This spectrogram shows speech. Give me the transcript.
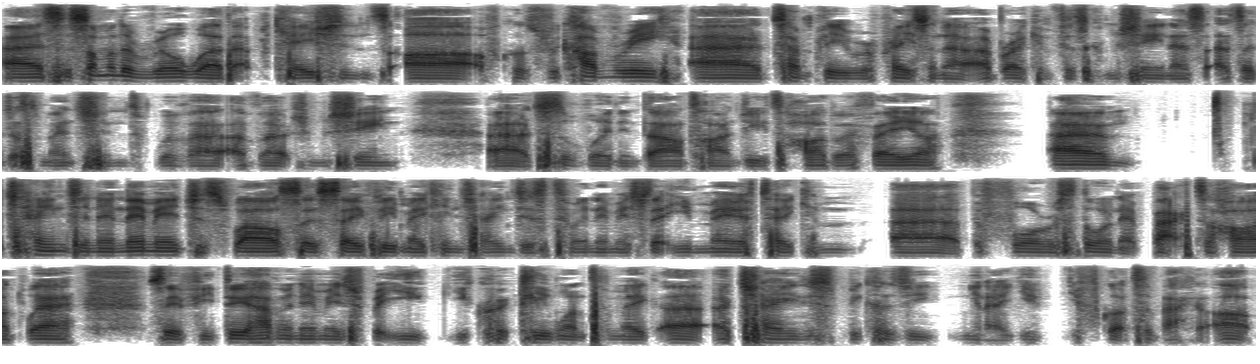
Uh, so some of the real world applications are, of course, recovery, uh, temporarily replacing a, a, broken physical machine, as, as I just mentioned, with a, a virtual machine, uh, just avoiding downtime due to hardware failure. Um, changing an image as well, so safely making changes to an image that you may have taken uh, before restoring it back to hardware. So if you do have an image, but you, you quickly want to make a, a change because you you know you, you forgot to back it up,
